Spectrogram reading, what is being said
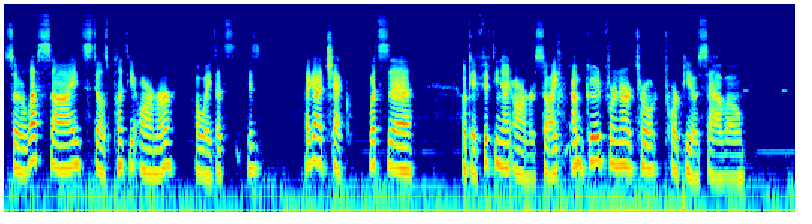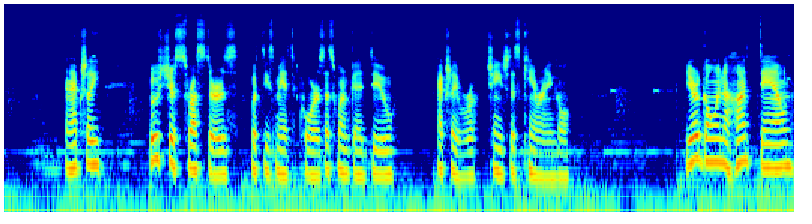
So the left side still has plenty of armor. Oh wait, that's is I gotta check. What's the okay? 59 armor. So I I'm good for another tor torpedo salvo. And actually, boost your thrusters with these manticores. That's what I'm gonna do. Actually, change this camera angle. You're going to hunt down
